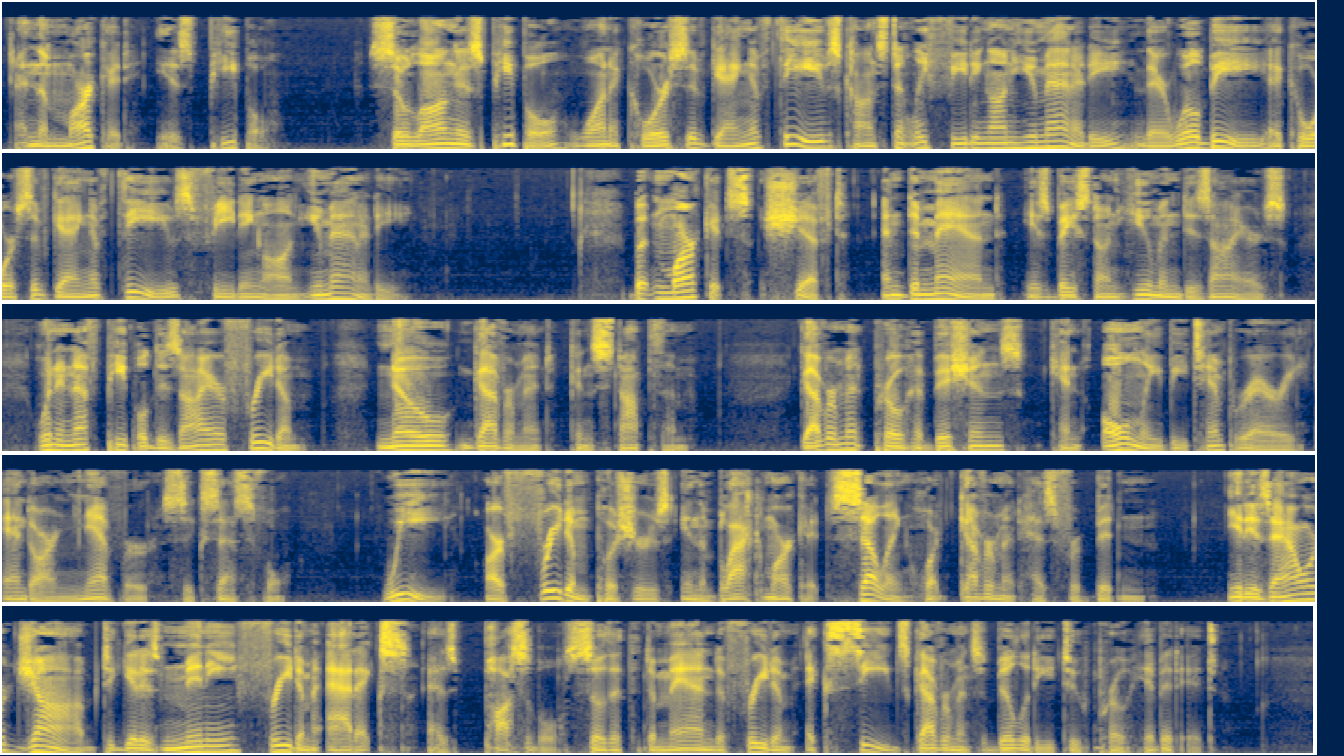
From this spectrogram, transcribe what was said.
And the market is people. So long as people want a coercive gang of thieves constantly feeding on humanity, there will be a coercive gang of thieves feeding on humanity. But markets shift and demand is based on human desires. When enough people desire freedom, no government can stop them. Government prohibitions can only be temporary and are never successful. We are freedom pushers in the black market selling what government has forbidden. It is our job to get as many freedom addicts as possible so that the demand of freedom exceeds government's ability to prohibit it.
